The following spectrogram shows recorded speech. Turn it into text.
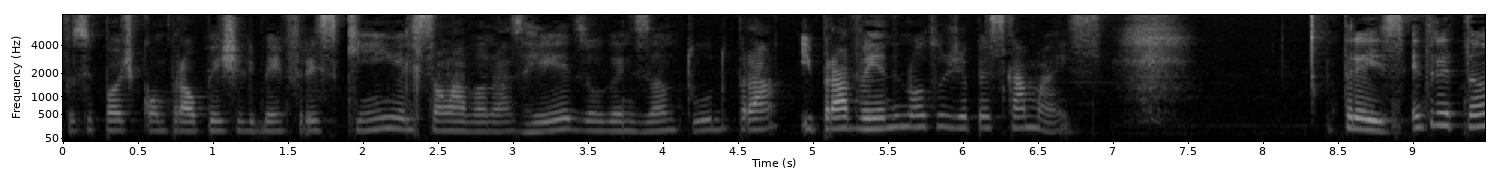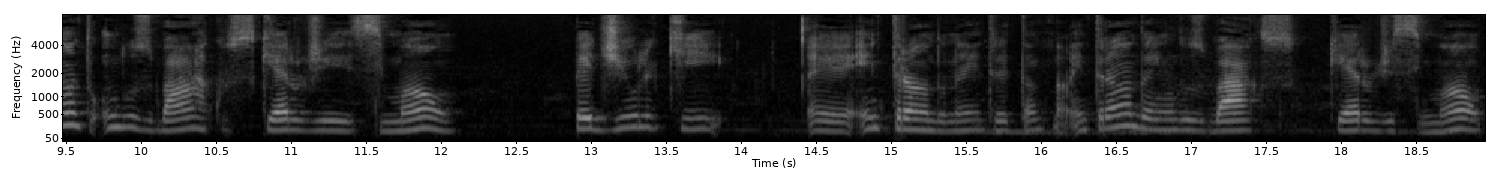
você pode comprar o peixe ali bem fresquinho, eles estão lavando as redes, organizando tudo para ir para venda e no outro dia pescar mais. 3. Entretanto, um dos barcos, que era o de Simão, pediu-lhe que, é, entrando, né? Entretanto, não, entrando em um dos barcos, que era o de Simão,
